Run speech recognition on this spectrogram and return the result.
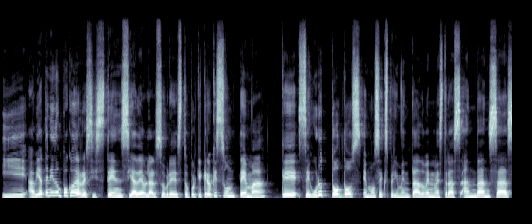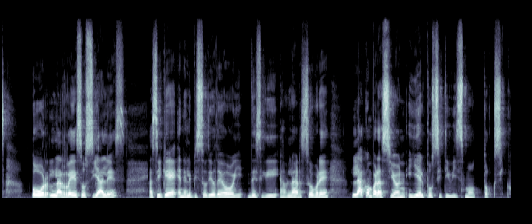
y había tenido un poco de resistencia de hablar sobre esto, porque creo que es un tema que seguro todos hemos experimentado en nuestras andanzas por las redes sociales. Así que en el episodio de hoy decidí hablar sobre la comparación y el positivismo tóxico.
